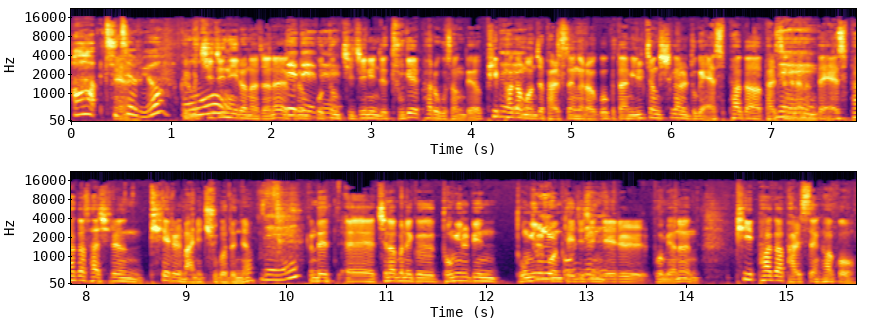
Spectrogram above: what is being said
아, 진짜로요? 네. 그리고 오. 지진이 일어나잖아요. 네네네. 그럼 보통 지진이 이제 두 개의 파로 구성돼요. P파가 네. 먼저 발생을 하고 그다음에 일정 시간을 두고 S파가 발생을 네. 하는데 S파가 사실은 피해를 많이 주거든요. 네. 근데 에, 지난번에 그 동일빈 동일본, 동일본 대지진 네. 예를 보면은 P파가 발생하고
